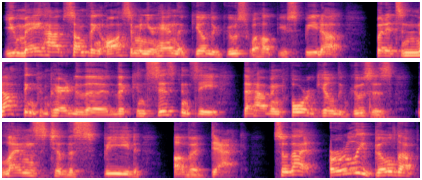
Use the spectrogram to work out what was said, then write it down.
you may have something awesome in your hand that Gilded Goose will help you speed up. But it's nothing compared to the, the consistency that having four Gilded Gooses lends to the speed of a deck. So that early buildup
